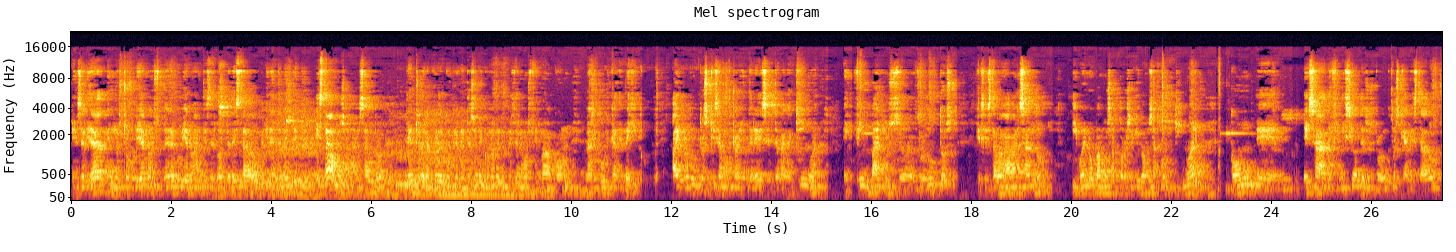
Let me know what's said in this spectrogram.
En realidad, en nuestro gobierno, en el gobierno antes del golpe de Estado, evidentemente estábamos avanzando dentro del acuerdo de complementación económica que tenemos firmado con la República de México. Hay productos que se han mostrado interés, el tema de la quinoa, en fin, varios eh, productos que se estaban avanzando y bueno, vamos a proseguir, vamos a continuar con eh, esa definición de esos productos que han estado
